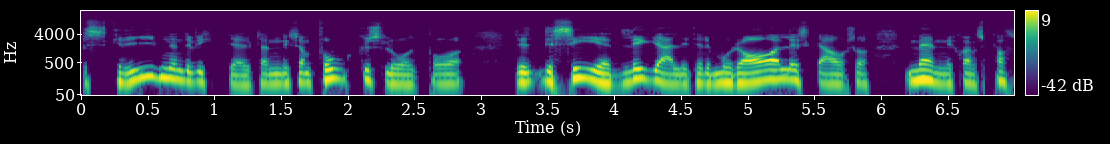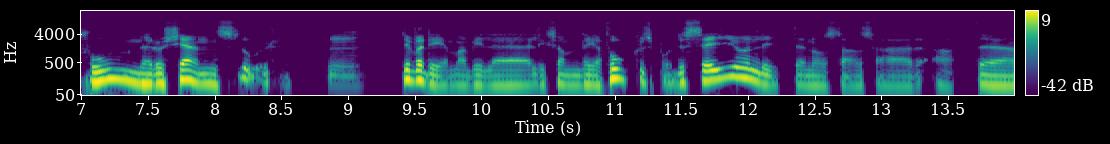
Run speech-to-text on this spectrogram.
beskrivningen det viktiga, utan liksom fokus låg på det, det sedliga, lite det moraliska och så människans passioner och känslor. Mm det var det man ville liksom lägga fokus på. Det säger ju en lite någonstans här att eh,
